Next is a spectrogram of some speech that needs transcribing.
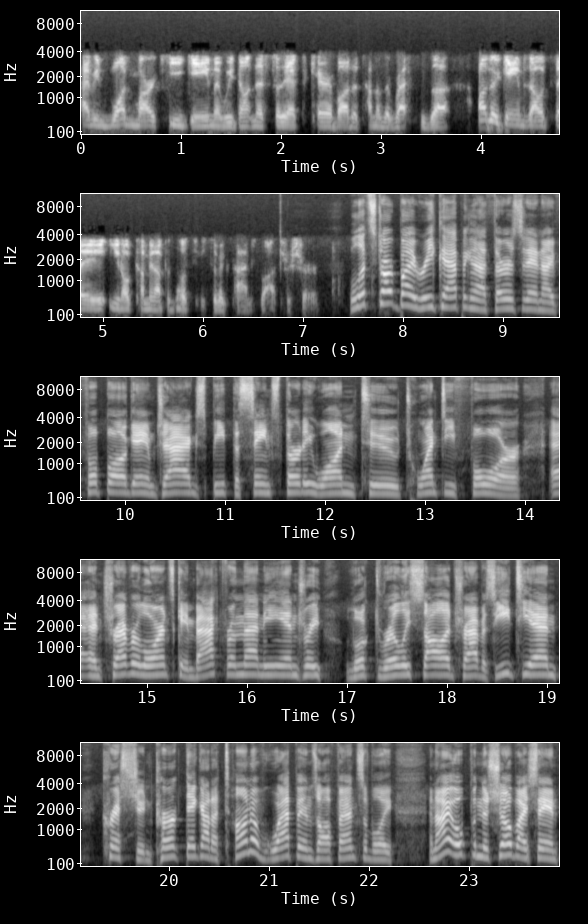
having one marquee game, and we don't necessarily have to care about a ton of the rest of the other games, I would say, you know, coming up in those specific time slots for sure. Well, let's start by recapping that Thursday night football game. Jags beat the Saints 31 to 24, and Trevor Lawrence came back from that knee injury, looked really solid. Travis Etienne, Christian Kirk, they got a ton of weapons offensively. And I opened the show by saying,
